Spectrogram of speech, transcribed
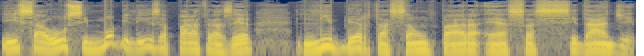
e Saul se mobiliza para trazer libertação para essa cidade.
